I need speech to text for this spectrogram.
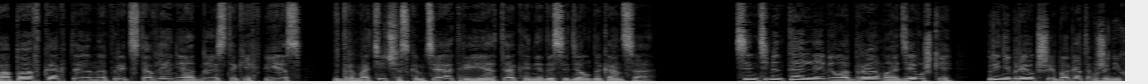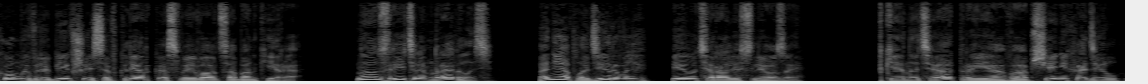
Попав как-то на представление одной из таких пьес в драматическом театре, я так и не досидел до конца. Сентиментальная мелодрама о девушке, пренебрегшей богатым женихом и влюбившейся в клерка своего отца-банкира. Но зрителям нравилось. Они аплодировали, и утирали слезы. В кинотеатры я вообще не ходил.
